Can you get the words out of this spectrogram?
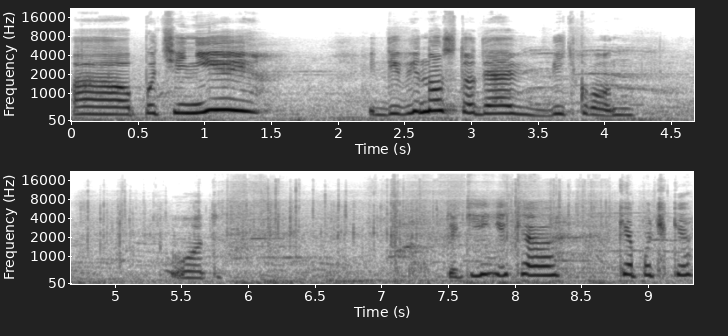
А, по ціні 99 крон. От. Такі є кепочки.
